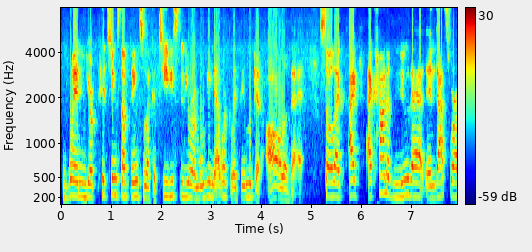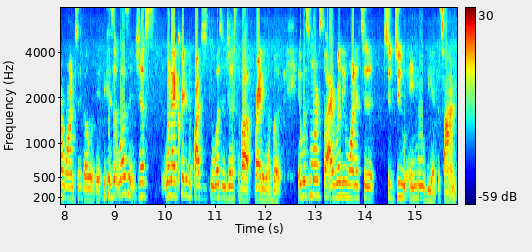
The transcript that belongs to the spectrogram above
when you're pitching something to like a TV studio or a movie network, like they look at all of that. So like I I kind of knew that and that's where I wanted to go with it because it wasn't just when I created the project it wasn't just about writing a book. It was more so I really wanted to to do a movie at the time.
